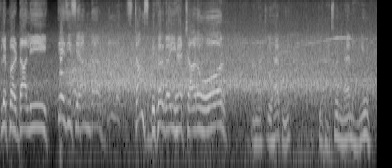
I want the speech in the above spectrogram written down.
फ्लिपर डाली, तेज़ी से अंदर स्टंप्स बिखर गई है चारों ओर। एक्चुअली हैप्पी कि बैट्समैन मैं नहीं हूँ।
